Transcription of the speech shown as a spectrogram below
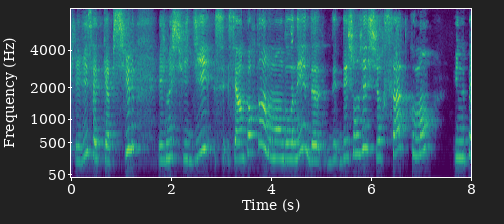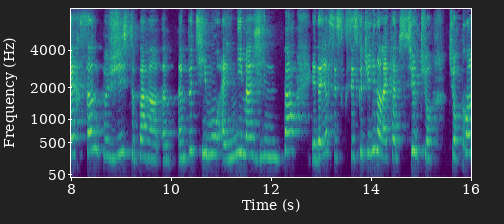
je l'ai vu cette capsule. Et je me suis dit, c'est important à un moment donné d'échanger sur ça, comment une personne peut juste par un, petit mot, elle n'imagine pas. Et d'ailleurs, c'est ce, que tu dis dans la capsule. Tu, tu reprends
